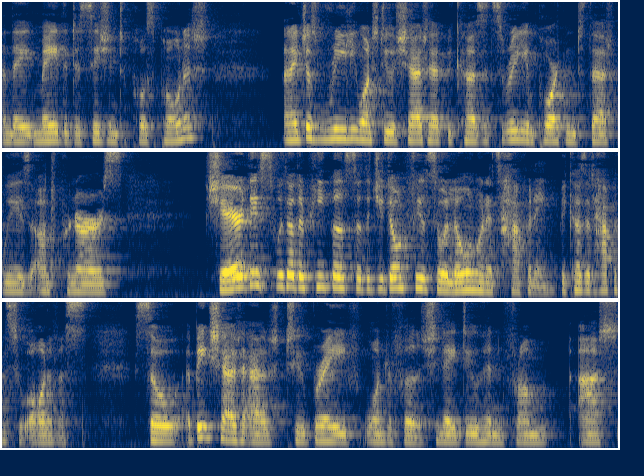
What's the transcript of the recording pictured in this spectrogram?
and they made the decision to postpone it. And I just really want to do a shout out because it's really important that we as entrepreneurs share this with other people so that you don't feel so alone when it's happening because it happens to all of us. So a big shout out to brave, wonderful Sinead Doohan from at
